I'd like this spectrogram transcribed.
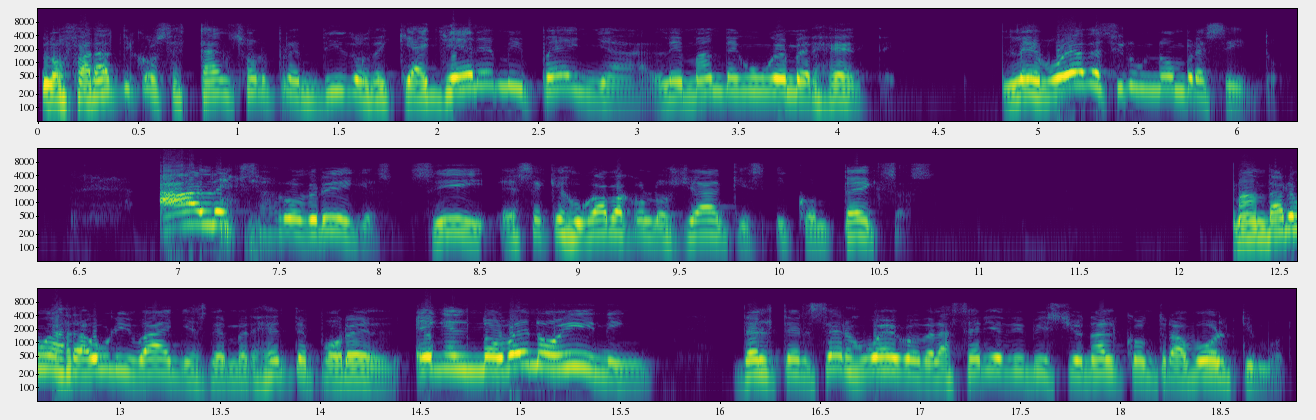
los fanáticos están sorprendidos de que a Jeremy Peña le manden un emergente. Les voy a decir un nombrecito. Alex Rodríguez, sí, ese que jugaba con los Yankees y con Texas. Mandaron a Raúl Ibáñez de emergente por él en el noveno inning del tercer juego de la serie divisional contra Baltimore.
